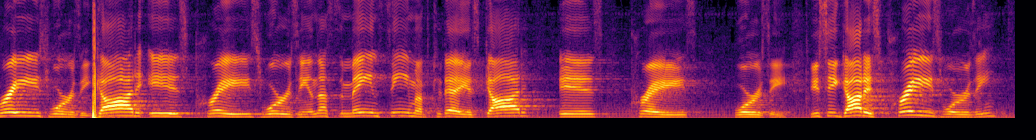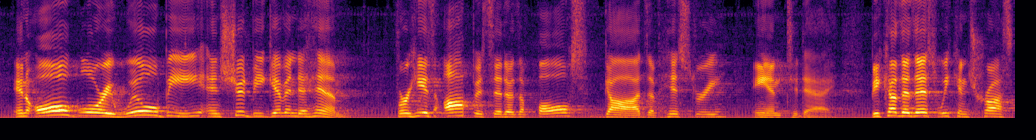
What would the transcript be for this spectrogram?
praiseworthy. God is praiseworthy. And that's the main theme of today is God is praiseworthy. You see, God is praiseworthy and all glory will be and should be given to him, for he is opposite of the false gods of history and today. Because of this, we can trust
